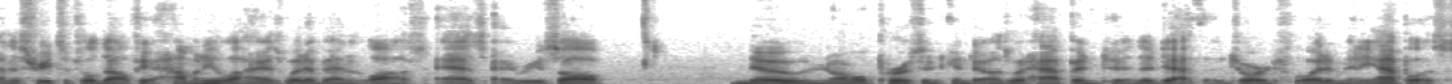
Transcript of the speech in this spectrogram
on the streets of Philadelphia, how many lives would have been lost as a result? No normal person condones what happened in the death of George Floyd in Minneapolis,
